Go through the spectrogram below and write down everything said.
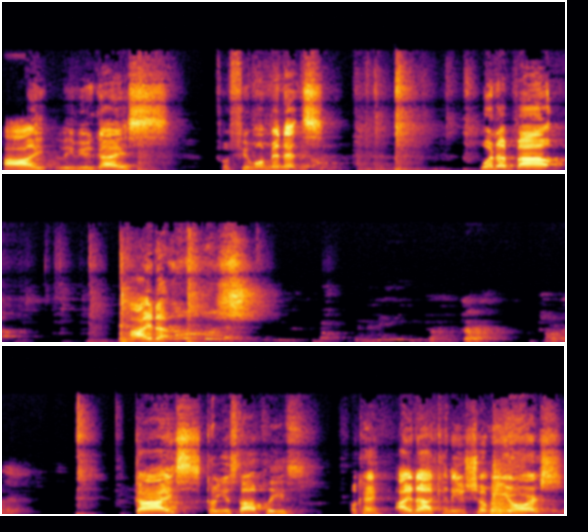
I leave you guys for a few more minutes. What about Ida? Guys, can you stop, please? Okay, Ida, can you show me yours?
